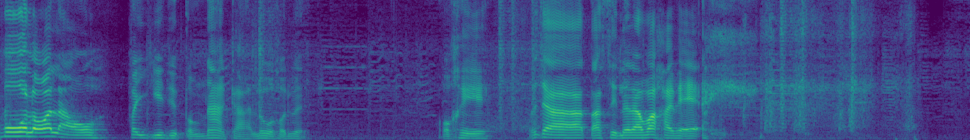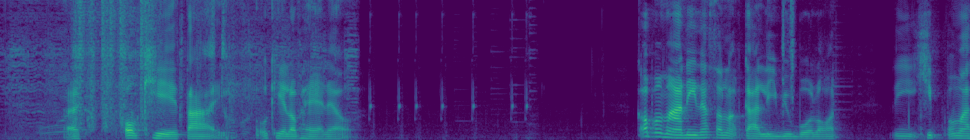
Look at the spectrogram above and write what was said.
โบลอเราไปยืนอยู่ตรงหน้าการโลเขาด้วย โอเคมันจะตัดสินเลยนะว่าใครแพ้อ่อโอเค ตาย โอเคเราแพ้แล้ว ก็ประมาณนี้นะสำหรับการรีวิวโบลอสนี่คลิปประมาณ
